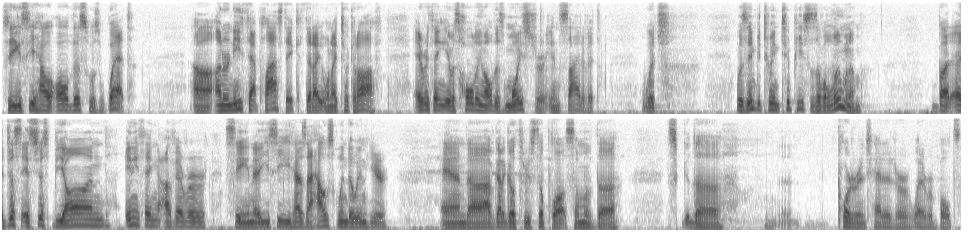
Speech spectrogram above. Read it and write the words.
So you can see how all this was wet uh, underneath that plastic that I when I took it off. Everything it was holding all this moisture inside of it, which was in between two pieces of aluminum. But it just it's just beyond anything I've ever seen. Uh, you see, he has a house window in here, and uh, I've got to go through still pull out some of the the quarter inch headed or whatever bolts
